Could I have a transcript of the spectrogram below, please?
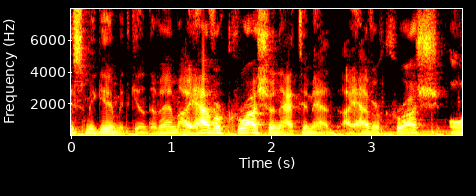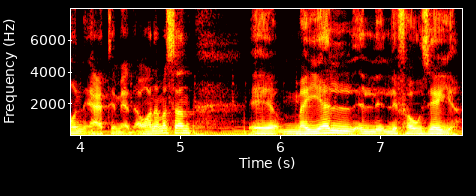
اسم جامد كده أنت فاهم؟ I have a crush on اعتماد. I have a crush on اعتماد. أو أنا مثلا آه، ميال لفوزية.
